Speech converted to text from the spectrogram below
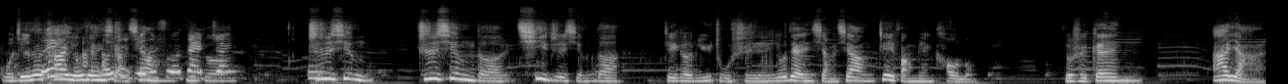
我觉得他有点想像那个知性。知性的气质型的这个女主持人，有点想向这方面靠拢，就是跟阿雅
